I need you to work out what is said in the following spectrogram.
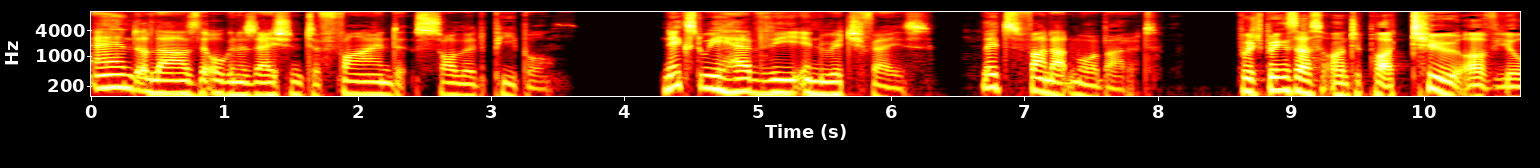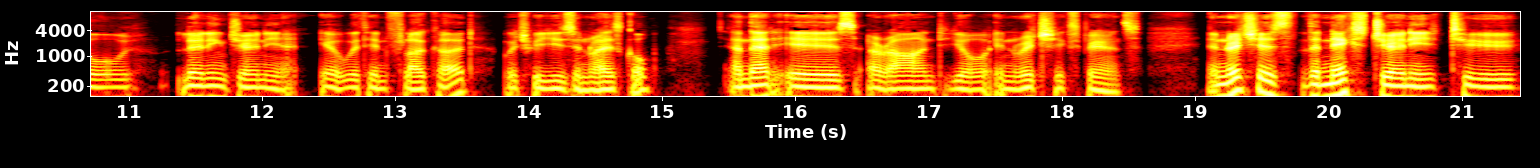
and allows the organization to find solid people. Next, we have the enrich phase. Let's find out more about it. Which brings us on to part two of your learning journey uh, within Flowcode, which we use in Raizcorp. And that is around your enrich experience. Enrich is the next journey to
